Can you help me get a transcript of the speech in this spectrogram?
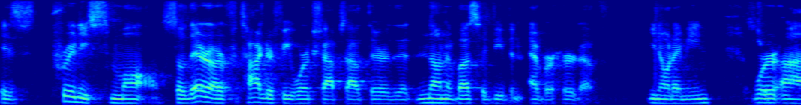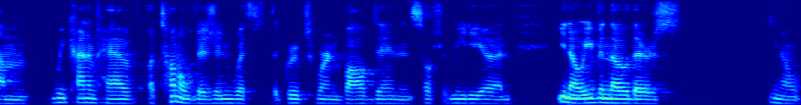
is pretty small. So there are photography workshops out there that none of us have even ever heard of. You know what I mean? We're um, we kind of have a tunnel vision with the groups we're involved in and social media, and you know, even though there's you know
